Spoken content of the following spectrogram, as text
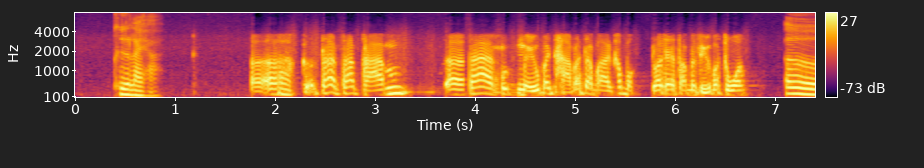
ำคืออะไรคะเออเออถ้าถ้าถามเออถ้าคุณหมิวไปถามรัฐบาลเขาบอกเราจะทำหนังสือประท้วง เออ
